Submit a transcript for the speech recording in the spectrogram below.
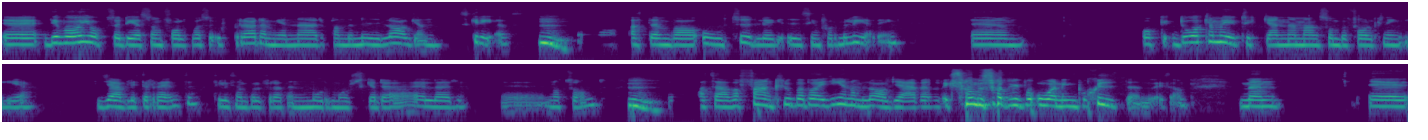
Eh, det var ju också det som folk var så upprörda med när pandemilagen skrevs. Mm. Att den var otydlig i sin formulering. Ehm, och då kan man ju tycka när man som befolkning är jävligt rädd, till exempel för att en mormor ska dö eller eh, något sånt. Mm. Att såhär, vad fan, klubba bara igenom lagjäveln liksom, så att vi får ordning på skiten. Liksom. Men eh,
